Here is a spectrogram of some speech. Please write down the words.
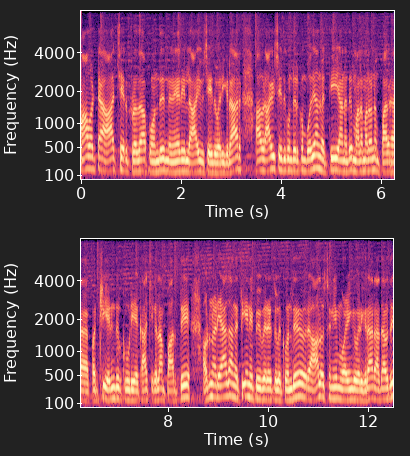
மாவட்ட ஆட்சியர் பிரதாப் வந்து இந்த நேரில் ஆய்வு செய்து வருகிறார். அவர் ஆய்வு செய்து கொண்டிருக்கும் போதே அங்க தீயானது மலமலன்னு ப- பற்றி எரிந்திருக்கக்கூடிய காட்சிகள்லாம் பார்த்து உடனடியாக அங்க தீயணைப்பு வீரர்களுக்கு வந்து ஒரு ஆலோசனையும் வழங்கி வருகிறார். அதாவது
